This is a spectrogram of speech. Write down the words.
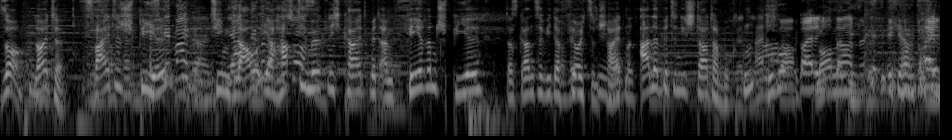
So, Leute, zweites Spiel. Team Blau, ihr habt die Möglichkeit, mit einem fairen Spiel das Ganze wieder für euch zu entscheiden. Alle bitte in die Starterbuchten. Hugo, Beide Norman, Ich hab diese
